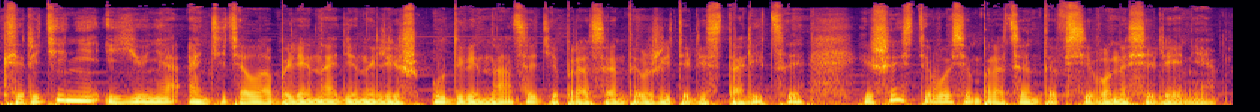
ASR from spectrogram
к середине июня антитела были найдены лишь у 12% жителей столицы и 6-8% всего населения –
